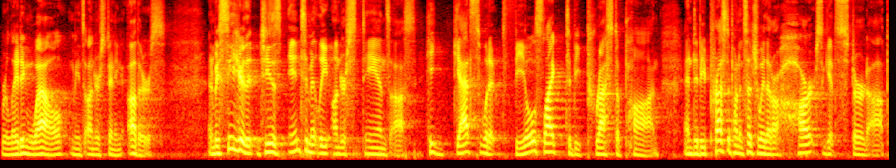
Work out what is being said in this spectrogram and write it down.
Relating well means understanding others. And we see here that Jesus intimately understands us. He gets what it feels like to be pressed upon, and to be pressed upon in such a way that our hearts get stirred up.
